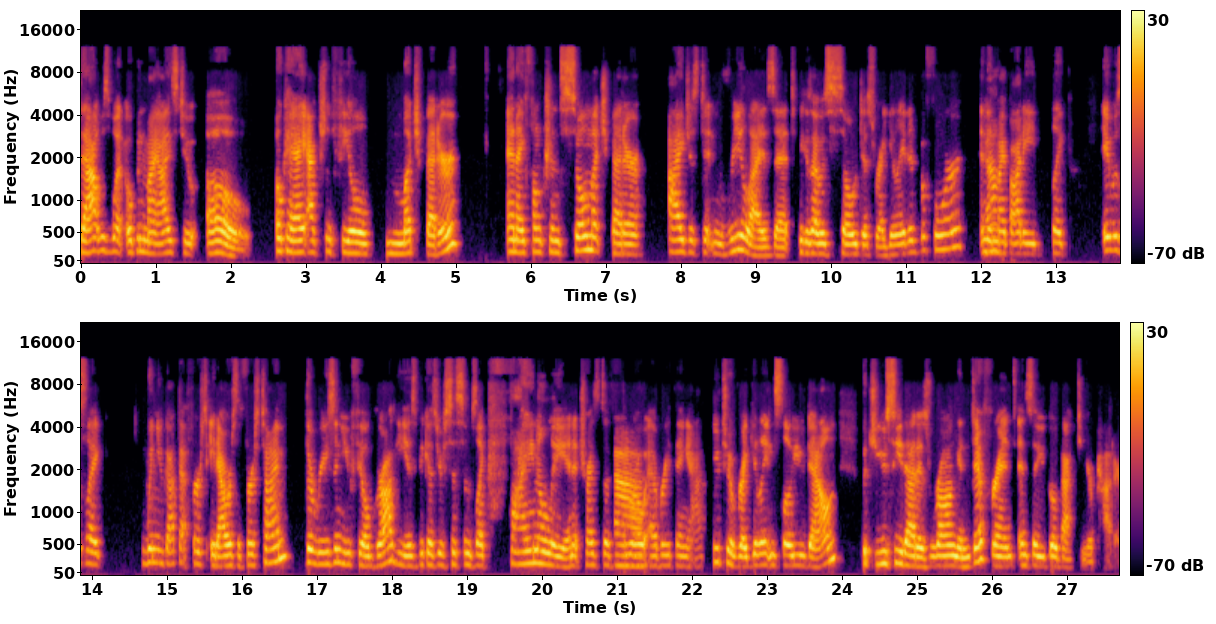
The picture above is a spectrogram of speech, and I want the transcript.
that was what opened my eyes to, oh, okay, I actually feel much better and I function so much better. I just didn't realize it because I was so dysregulated before. And Yeah. then my body, like, it was like when you got that first eight hours the first time, the reason you feel groggy is because your system's like, finally, and it tries to throw everything at you to regulate and slow you down. But you see that as wrong and different. And so you go back to your pattern.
